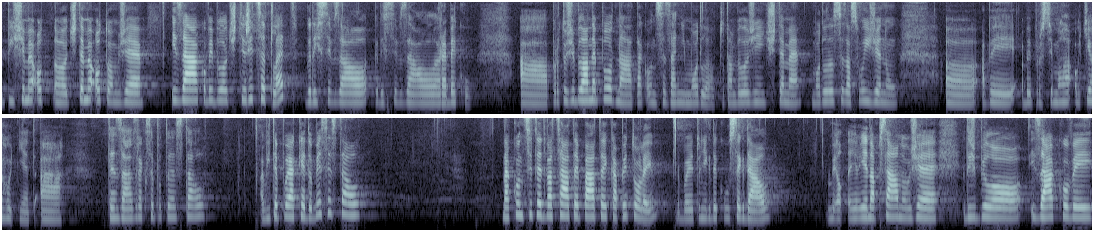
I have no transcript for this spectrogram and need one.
píšeme eh, čteme o tom, že Izákovi bylo 40 let, když si vzal, když si vzal Rebeku. A protože byla neplodná, tak on se za ní modlil. To tam vyloženě čteme. Modlil se za svoji ženu, eh, aby, aby prostě mohla otěhotnět. A ten zázrak se poté stal. A víte, po jaké době se stal? Na konci té 25. kapitoly, nebo je to někde kousek dál, je napsáno, že když bylo Izákovi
